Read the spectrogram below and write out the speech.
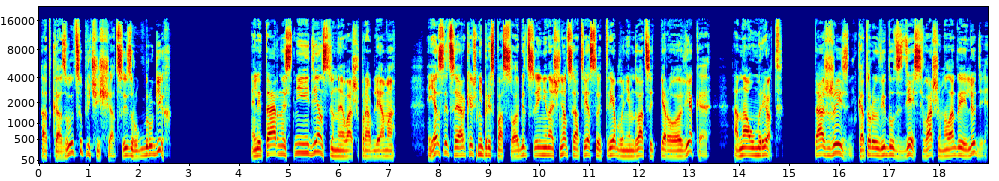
отказываются причащаться из рук других. Элитарность не единственная ваша проблема. Если церковь не приспособится и не начнет соответствовать требованиям 21 века, она умрет. Та жизнь, которую ведут здесь ваши молодые люди,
